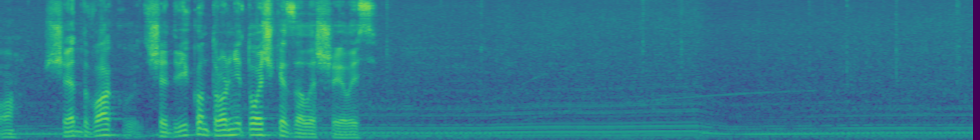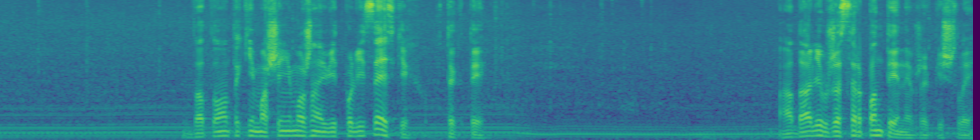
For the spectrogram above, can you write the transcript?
О, ще два, ще дві контрольні точки залишились. Зато на такій машині можна і від поліцейських втекти. А далі вже серпантини вже пішли.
